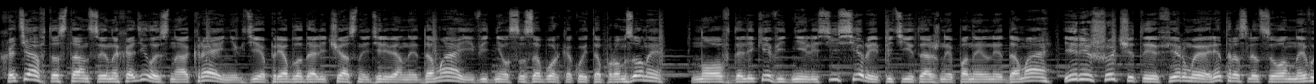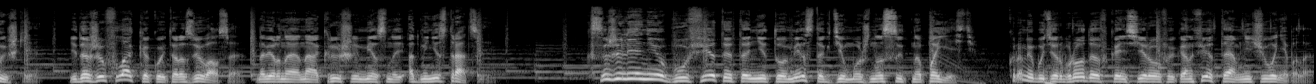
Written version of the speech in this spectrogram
Хотя автостанция находилась на окраине, где преобладали частные деревянные дома и виднелся забор какой-то промзоны, но вдалеке виднелись и серые пятиэтажные панельные дома, и решетчатые фермы ретрансляционной вышки. И даже флаг какой-то развивался, наверное, на крыше местной администрации. К сожалению, буфет – это не то место, где можно сытно поесть. Кроме бутербродов, консервов и конфет там ничего не было.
